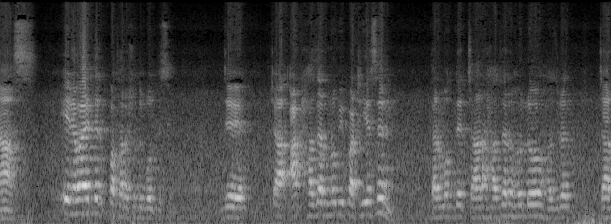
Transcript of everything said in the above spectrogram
নাস। এই কথাটা শুধু বলতেছি যে আট হাজার নবী পাঠিয়েছেন। তার মধ্যে চার হাজার হলো হজরত চার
